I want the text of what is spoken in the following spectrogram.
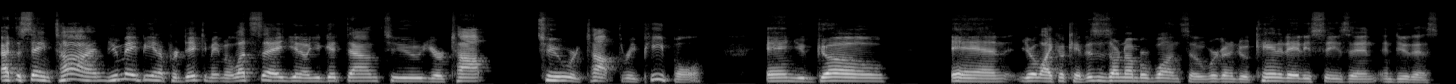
at the same time, you may be in a predicament. But let's say, you know, you get down to your top two or top three people and you go and you're like, okay, this is our number one. So we're going to do a candidate season and do this.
